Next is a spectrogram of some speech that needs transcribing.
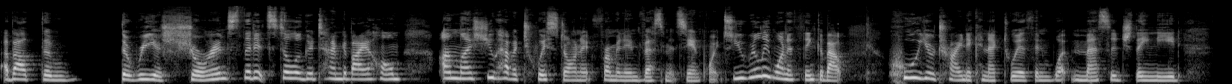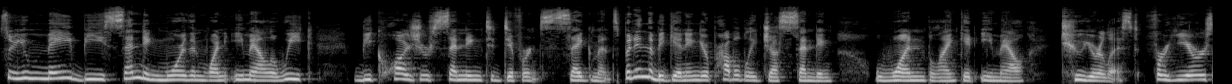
about the the reassurance that it's still a good time to buy a home unless you have a twist on it from an investment standpoint. So you really want to think about who you're trying to connect with and what message they need. So you may be sending more than one email a week because you're sending to different segments. But in the beginning, you're probably just sending one blanket email to your list. For years,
